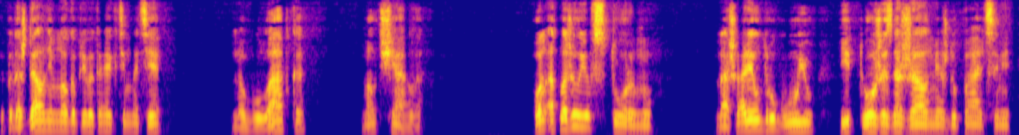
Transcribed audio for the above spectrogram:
и подождал немного, привыкая к темноте, но булавка молчала. Он отложил ее в сторону — нашарил другую и тоже зажал между пальцами —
